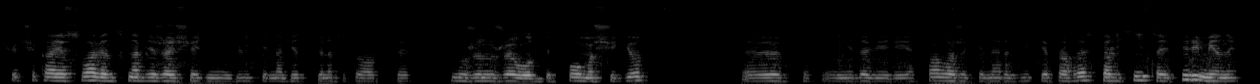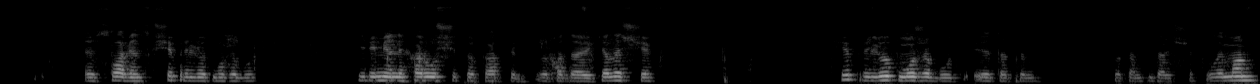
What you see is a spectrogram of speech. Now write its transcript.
Що чекає Славянск на ближайшие дни? Длительно бедственная ситуация. Нужен уже отдых. Помощь идет. Э, недоверие. Положительное развитие. Прогресс. Колесница. Перемены. Э, Славянск ще прильот може бути. Перемены хороші, то карти випадають. Але ще, ще прильот може бути. Этот, ем, хто там далі? Лиман.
